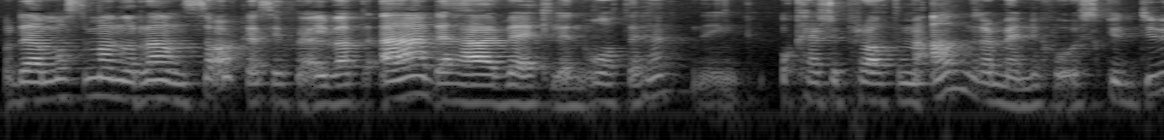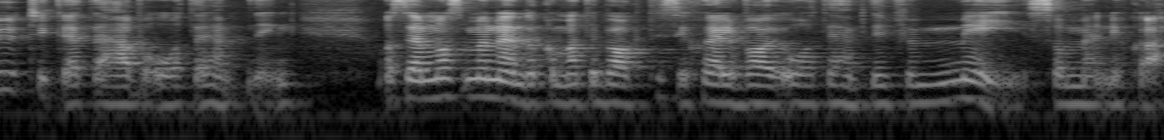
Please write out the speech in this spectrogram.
Och där måste man nog rannsaka sig själv. Att är det här verkligen återhämtning? Och kanske prata med andra människor. Skulle du tycka att det här var återhämtning? Och sen måste man ändå komma tillbaka till sig själv. Vad är återhämtning för mig som människa?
